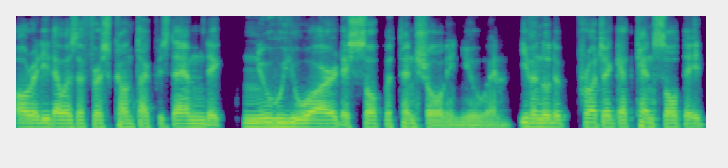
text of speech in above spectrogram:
already that was the first contact with them. They knew who you are. They saw potential in you, and even though the project got cancelled, they,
